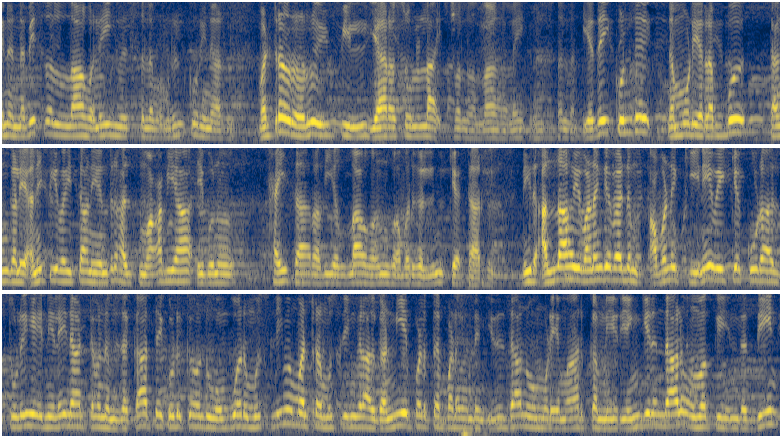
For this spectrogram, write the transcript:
என நபி சொல்லாஹ் அலஹி வசல்லம் அவர்கள் கூறினார்கள். மற்றொரு அறிவிப்பில் யா சொல்லா சொல்லாஹ் அலஹி வசல்லம் எதை கொண்டு நம்முடைய ரப்பு தங்களை அனுப்பி வைத்தான் என்று ஹஸ் மாவியா இப்னு ஹைசார் அதி அல்லாஹ் அவர்கள் கேட்டார்கள். நீர் அல்லாஹை வணங்க வேண்டும். அவனுக்கு இணை வைக்க கூடாது தொழுகையை நிலைநாட்ட வேண்டும் ஜக்காத்தை கொடுக்க வேண்டும். ஒவ்வொரு முஸ்லீமும் மற்ற முஸ்லிம்களால் கண்ணியப்படுத்தப்பட வேண்டும். இதுதான் உம்முடைய மார்க்கம். நீர் எங்கிருந்தாலும் உமக்கு இந்த தீன்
